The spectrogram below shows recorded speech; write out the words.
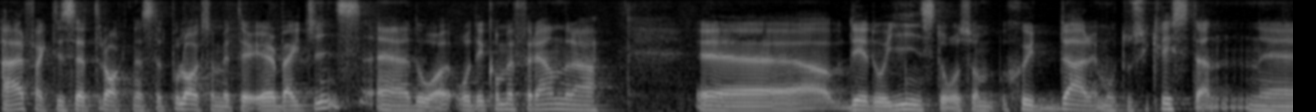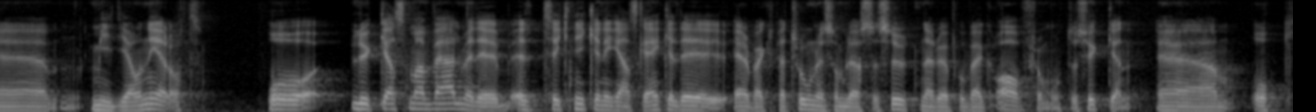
är faktiskt ett raknästetbolag som heter Airbag Jeans. Eh, då, och det kommer förändra eh, det är då jeans då som skyddar motorcyklisten eh, midja och neråt. Och lyckas man väl med det, tekniken är ganska enkel, det är airbagspatroner som löses ut när du är på väg av från motorcykeln. Eh, och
